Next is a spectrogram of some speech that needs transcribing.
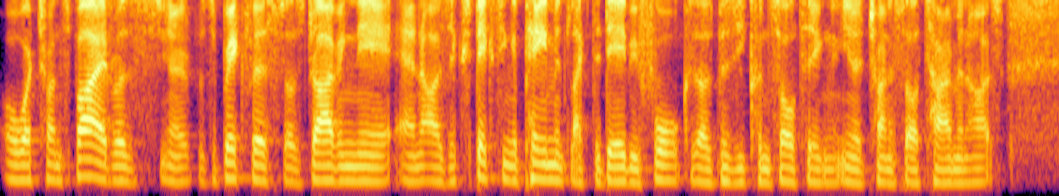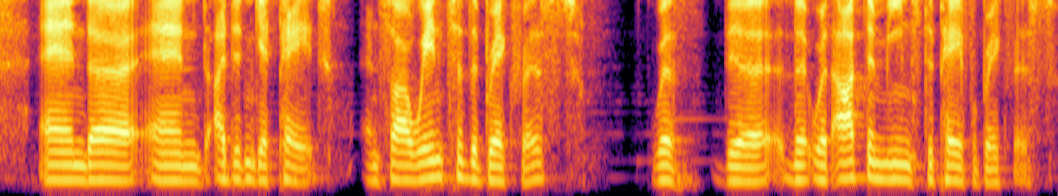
or what transpired was you know it was a breakfast. I was driving there, and I was expecting a payment like the day before because I was busy consulting, you know, trying to sell time and hours, and uh, and I didn't get paid. And so I went to the breakfast with the, the without the means to pay for breakfast.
